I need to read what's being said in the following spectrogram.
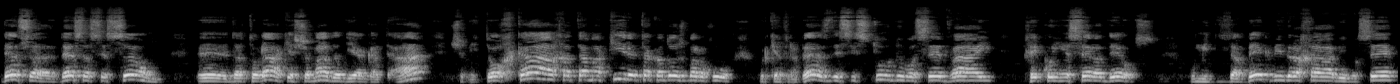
dessa, dessa sessão da Torá, que é chamada de Agadá, porque através desse estudo você vai reconhecer a Deus. O e você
